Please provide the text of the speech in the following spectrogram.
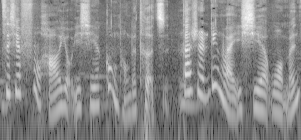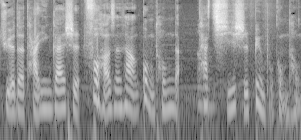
这些富豪有一些共同的特质，但是另外一些我们觉得他应该是富豪身上共通的，他其实并不共通。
